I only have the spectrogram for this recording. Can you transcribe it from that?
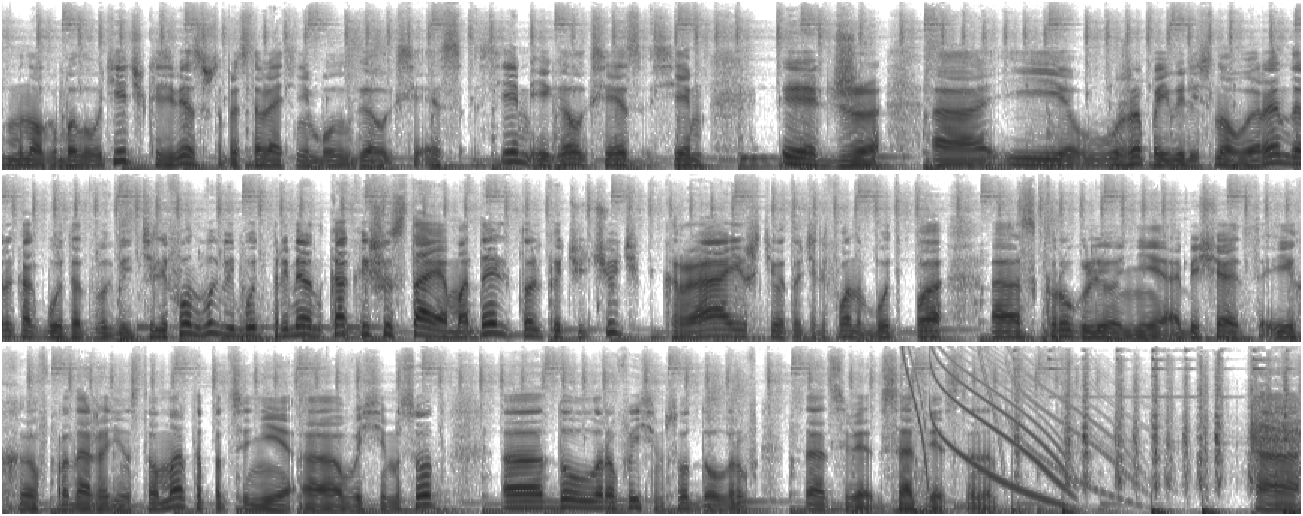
много было утечек, известно, что представлять они будут Galaxy S7 и Galaxy S7 Edge. А, И уже появились новые рендеры, как будет это выглядеть телефон. Выглядит будет примерно как и шестая модель, только чуть-чуть краешки этого телефона будет по э, скругленнее. Обещают их в продаже 11 марта по цене э, 800 э, долларов и 700 долларов соотве- соответственно. А,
